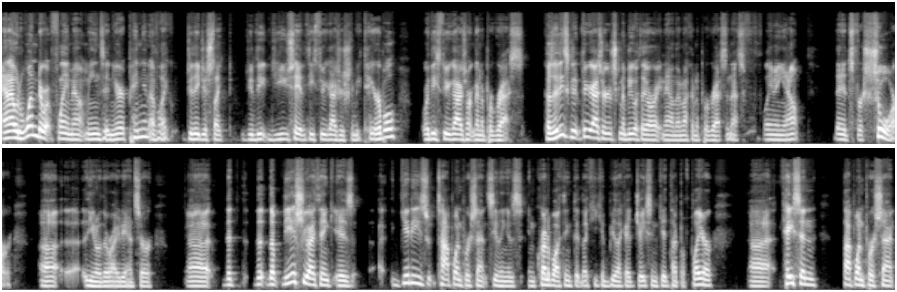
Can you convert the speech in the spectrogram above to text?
And I would wonder what flame out means in your opinion of like, do they just like, do, they, do you say that these three guys are just going to be terrible or these three guys aren't going to progress? Because if these three guys are just going to be what they are right now and they're not going to progress, and that's flaming out, then it's for sure, uh, you know, the right answer. Uh, the, the, the the issue I think is Giddey's top one percent ceiling is incredible. I think that like he could be like a Jason Kidd type of player. Uh, Cason top one percent,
